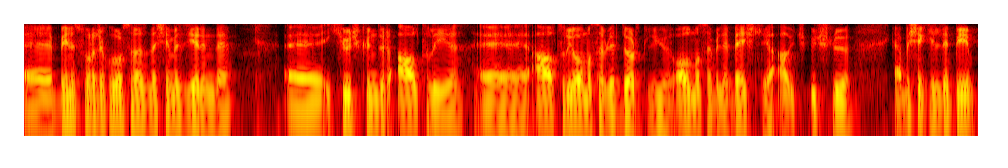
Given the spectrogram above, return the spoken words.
Eee, beni soracak olursanız neşemiz yerinde. 2-3 gündür altılıyı, e, altılıyı olmasa bile dörtlüyü, olmasa bile beşliyi, üç, üçlü. Ya bir şekilde bir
